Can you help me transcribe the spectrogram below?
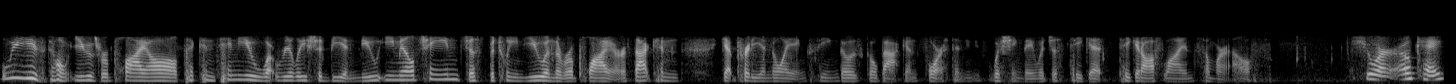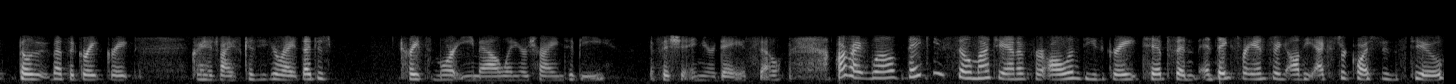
please don't use reply all to continue what really should be a new email chain just between you and the replier. That can get pretty annoying seeing those go back and forth and wishing they would just take it take it offline somewhere else. Sure. Okay. So that's a great, great, great advice because you're right. That just creates more email when you're trying to be efficient in your day. So, all right. Well, thank you so much, Anna, for all of these great tips, and, and thanks for answering all the extra questions too.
